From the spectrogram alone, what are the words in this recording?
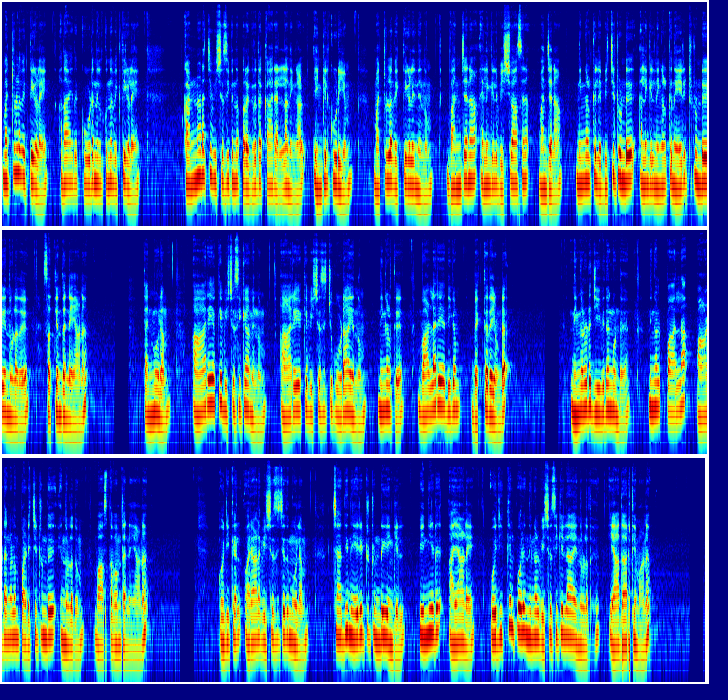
മറ്റുള്ള വ്യക്തികളെ അതായത് കൂടെ നിൽക്കുന്ന വ്യക്തികളെ കണ്ണടച്ച് വിശ്വസിക്കുന്ന പ്രകൃതക്കാരല്ല നിങ്ങൾ. എങ്കിൽ കൂടിയും മറ്റുള്ള വ്യക്തികളിൽ നിന്നും വഞ്ചന അല്ലെങ്കിൽ വിശ്വാസ വഞ്ചന നിങ്ങൾക്ക് ലഭിച്ചിട്ടുണ്ട് അല്ലെങ്കിൽ നിങ്ങൾക്ക് നേരിട്ടിട്ടുണ്ട് എന്നുള്ളത് സത്യം തന്നെയാണ്. തന്മൂലം ആരെയൊക്കെ വിശ്വസിക്കാമെന്നും ആരെയൊക്കെ വിശ്വസിച്ചുകൂടാ എന്നും നിങ്ങൾക്ക് വളരെയധികം വ്യക്തതയുണ്ട്. നിങ്ങളുടെ ജീവിതം കൊണ്ട് നിങ്ങൾ പല പാഠങ്ങളും പഠിച്ചിട്ടുണ്ട് എന്നുള്ളതും വാസ്തവം തന്നെയാണ്. ഒരിക്കൽ ഒരാളെ വിശ്വസിച്ചത് മൂലം ചതി നേരിട്ടിട്ടുണ്ട് എങ്കിൽ പിന്നീട് അയാളെ ഒരിക്കൽ പോലും നിങ്ങൾ വിശ്വസിക്കില്ല എന്നുള്ളത് യാഥാർത്ഥ്യമാണ്.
